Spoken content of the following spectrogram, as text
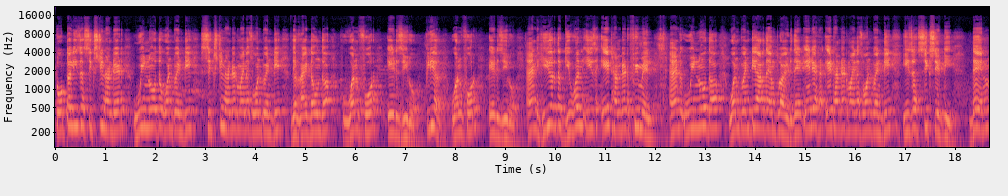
total is a 1600 we know the 120 1600 minus 120 then write down the 1480 clear? 1480 and here the given is 800 female. And we know the 120 are the employed. Then 800 minus 120 is a 680 then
